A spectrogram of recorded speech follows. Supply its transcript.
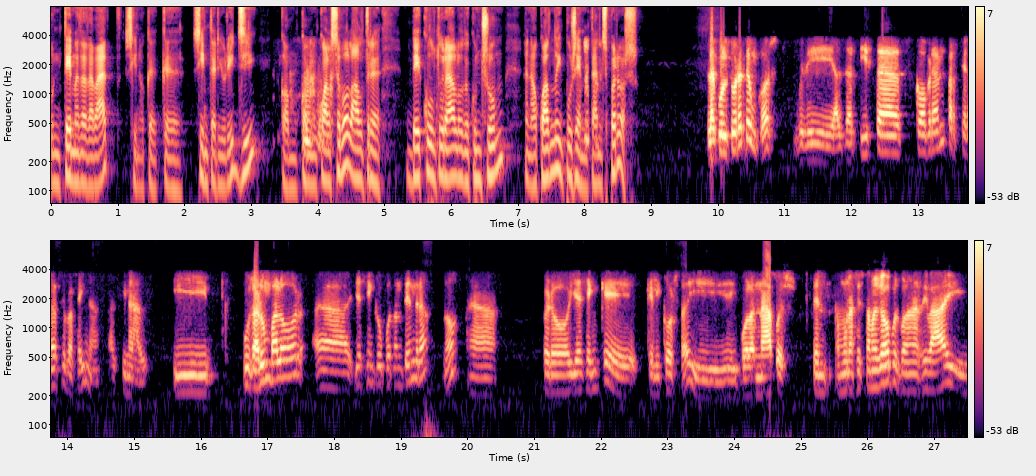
un tema de debat, sinó que, que s'interioritzi com, com qualsevol altre bé cultural o de consum en el qual no hi posem tants perós. La cultura té un cost, vull dir, els artistes cobren per fer la seva feina, al final, i posar un valor, eh, hi ha gent que ho pot entendre, no? Eh, però hi ha gent que, que li costa i, i volen anar, pues, ten, amb una festa major, pues, volen arribar i,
